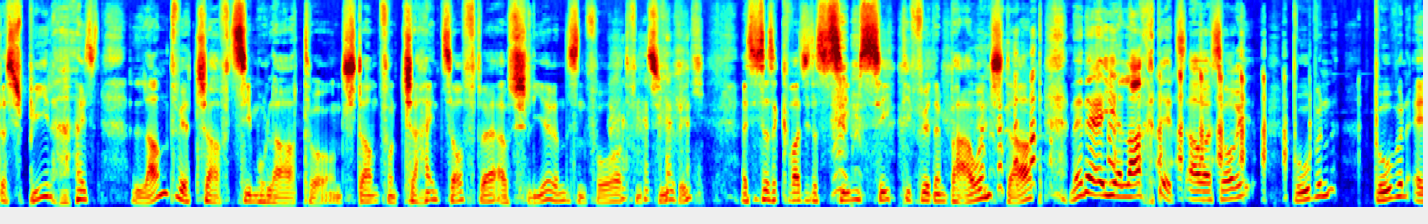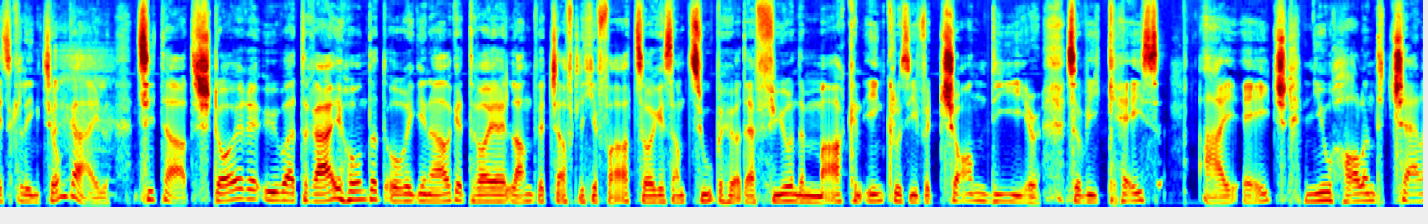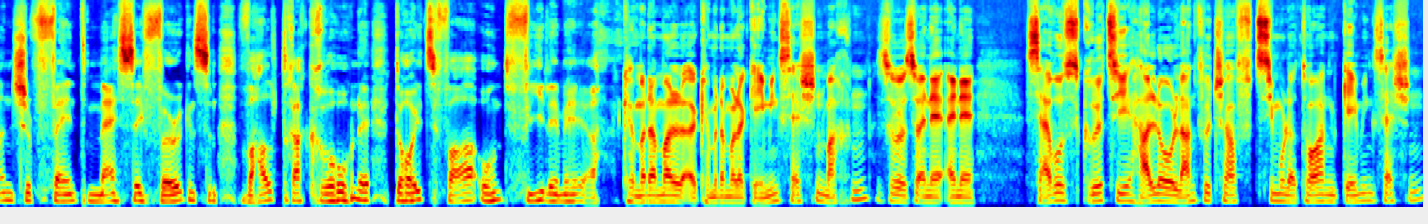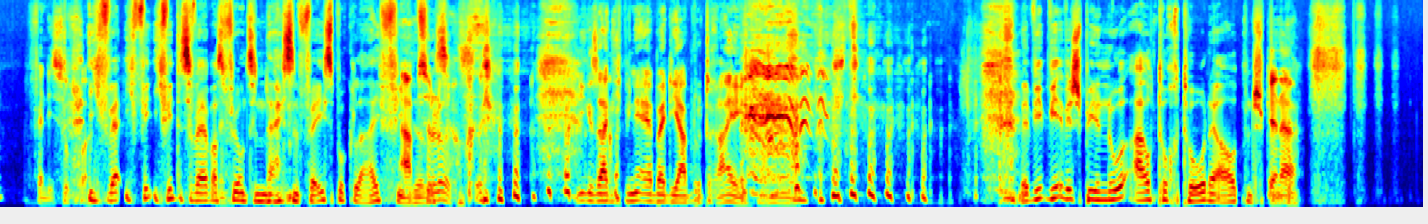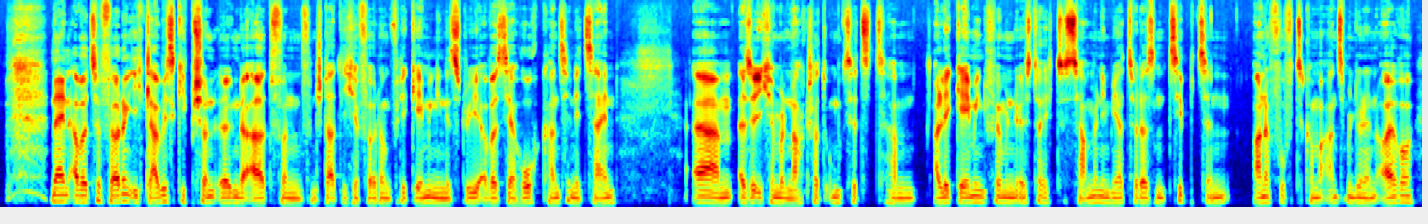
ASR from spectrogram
Das Spiel heißt Landwirtschaftssimulator und stammt von Giant Software aus Schlieren, das ist ein Vorort von Zürich. Es ist also quasi das SimCity für den Bauernstaat. Nein, nein, ihr lacht jetzt, aber sorry, Buben, Buben, es klingt schon geil. Zitat, steuere über 300 originalgetreue landwirtschaftliche Fahrzeuge samt Zubehör der führenden Marken inklusive John Deere sowie Case IH, New Holland, Challenger, Fendt, Massey, Ferguson, Valtra, Krone, Deutz Fahr und viele mehr. Können wir da mal, äh, können wir da mal eine Gaming-Session machen? So, so eine, eine Servus, Grüezi, Hallo, Landwirtschaft, Simulatoren, Gaming-Session? Fände ich super. Ich, ich, find- ich finde, das wäre was für unseren nächsten Facebook Live-Feed. Absolut. So. Wie gesagt, ich bin ja eher bei Diablo 3. Nee, Wir, wir, wir spielen nur autochtone Alpenspiele. Genau. Nein, aber zur Förderung, ich glaube, es gibt schon irgendeine Art von, von staatlicher Förderung für die Gaming-Industrie, aber sehr hoch kann sie nicht sein. Ähm, also ich habe mal nachgeschaut, umgesetzt haben alle Gaming-Firmen in Österreich zusammen im Jahr 2017 51,1 Millionen Euro.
